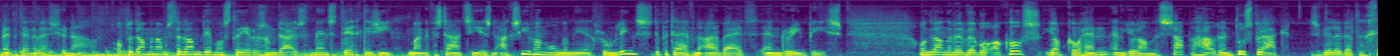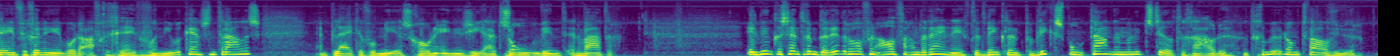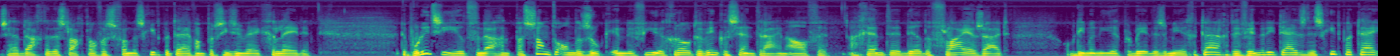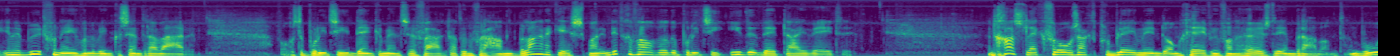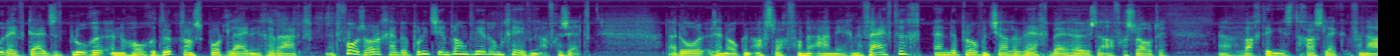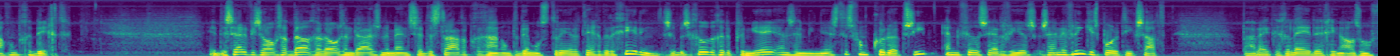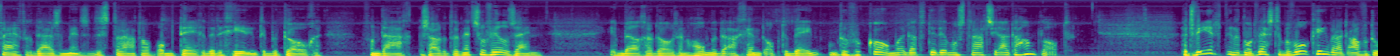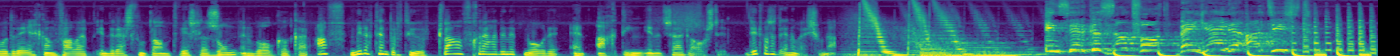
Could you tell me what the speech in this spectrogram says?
Met het NOS Journaal. Op de Dam in Amsterdam demonstreren zo'n duizend mensen tegen energie. De manifestatie is een actie van onder meer GroenLinks, de Partij van de Arbeid en Greenpeace. Onder andere Wubbel Okkels, Job Cohen en Jolande Sap houden een toespraak. Ze willen dat er geen vergunningen worden afgegeven voor nieuwe kerncentrales en pleiten voor meer schone energie uit zon, wind en water. In het winkelcentrum De Ridderhof in Alphen aan de Rijn heeft het winkelend publiek spontaan een minuut stilte gehouden. Dat gebeurde om 12 uur. Ze herdachten de slachtoffers van de schietpartij van precies een week geleden. De politie hield vandaag een passantenonderzoek in de vier grote winkelcentra in Alphen. Agenten deelden flyers uit. Op die manier probeerden ze meer getuigen te vinden die tijdens de schietpartij in de buurt van een van de winkelcentra waren. Volgens de politie denken mensen vaak dat hun verhaal niet belangrijk is, maar in dit geval wil de politie ieder detail weten. Een gaslek veroorzaakt problemen in de omgeving van Heusden in Brabant. Een boer heeft tijdens het ploegen een hoge druktransportleiding geraakt. Uit voorzorg hebben politie en brandweer de omgeving afgezet. Daardoor zijn ook een afslag van de A59 en de provinciale weg bij Heusden afgesloten. Na verwachting is het gaslek vanavond gedicht. In de Servische hoofdstad Belgrado zijn duizenden mensen de straat op gegaan om te demonstreren tegen de regering. Ze beschuldigen de premier en zijn ministers van corruptie en veel Serviërs zijn de vriendjespolitiek zat. Paar weken geleden gingen al zo'n 50.000 mensen de straat op om tegen de regering te betogen. Vandaag zouden het er net zoveel zijn. In Belgrado zijn honderden agenten op de been om te voorkomen dat de demonstratie uit de hand loopt. Het weer, in het noordwesten bewolking waaruit af en toe wat regen kan vallen. In de rest van het land wisselen zon en wolken elkaar af. Middagtemperatuur 12 graden in het noorden en 18 in het zuidoosten. Dit was het NOS Journaal. In Circus Zandvoort ben jij de artiest.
